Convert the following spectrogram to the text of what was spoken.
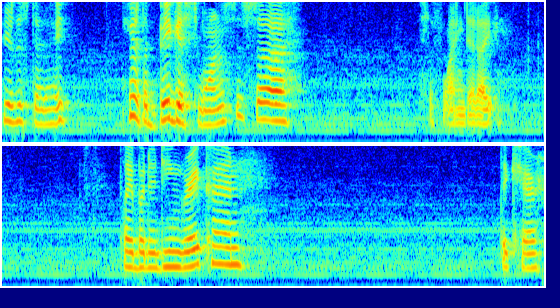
here's this deadite. Here's the biggest one. This is uh, it's the flying deadite. Played by Nadine Grycan. Thick hair.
